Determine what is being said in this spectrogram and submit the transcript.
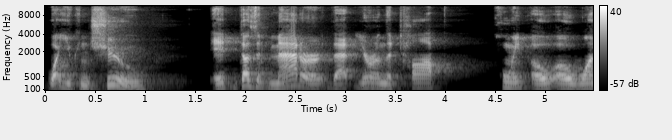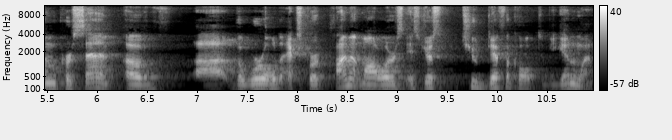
what you can chew, it doesn't matter that you're in the top 0.001 percent of uh, the world expert climate modelers. It's just too difficult to begin with.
